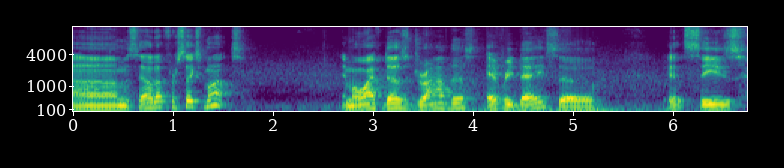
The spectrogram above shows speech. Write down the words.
um, it's held up for six months. And my wife does drive this every day, so it sees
